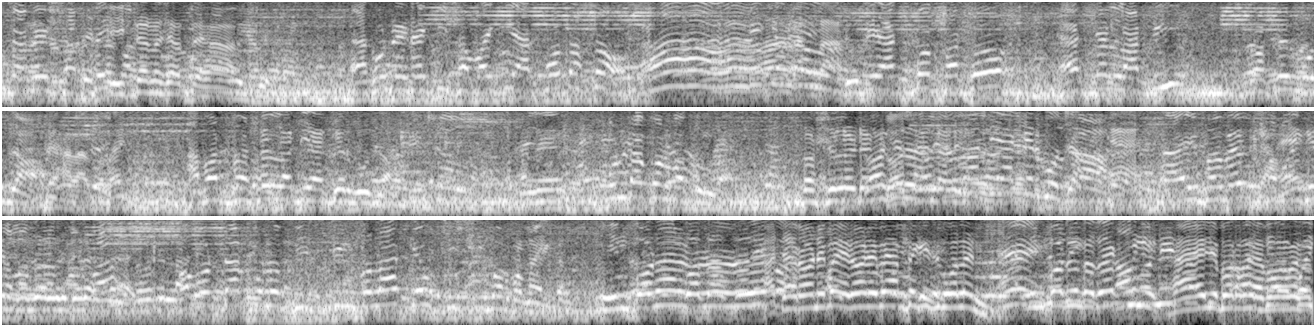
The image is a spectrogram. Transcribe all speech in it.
স্বার্থে স্বার্থে, হ্যাঁ। এখন এটা কি সবাই কি একমত আছো? যদি একমত থাকো একের লাঠি দশের বোঝা। আবার দশের লাঠি একের বোঝা। তাহলে কোনটা করবা তোমরা? দশের লাঠি একের হ্যাঁ, এইভাবে। খবরদার কোনো বিশৃঙ্খলা কেউ সৃষ্টি করব না এখানে। আচ্ছা রনি ভাই রনি ভাই আপনি কিছু বলেন। ইম্পর্টেন্ট কথা এক মিনিট। হ্যাঁ এই যে বড় ভাই বড় ভাই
